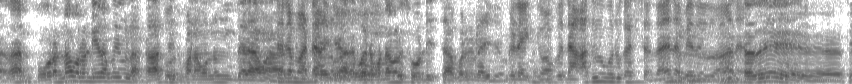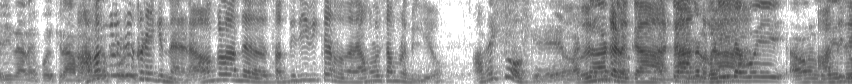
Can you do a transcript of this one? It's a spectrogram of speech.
அதான் போறேன்னா வாலண்டியரா போய் விடலாம். காசுக்கு பணம் ஒன்றும் தர மாட்டாங்க. அது பண்ண மாட்டா அவங்களுக்கு சோட்டி சாப்பாடு கிடைக்கும். கிடைக்கும். அப்ப அதுவும் ஒரு கஷ்டம் தான்? நம்ம இது- ஆ, மற்றது தெரியும் தானே போய் கிராமம் அவங்களுக்கு கிடைக்கும் தானடா அவங்களும் அந்த சத்தி டிவிக்காரர் தானே? அவங்களும் சம்பளம் இல்லையோ? அவைக்கு ஓகே? வெளியில போய் அவங்களுக்கு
